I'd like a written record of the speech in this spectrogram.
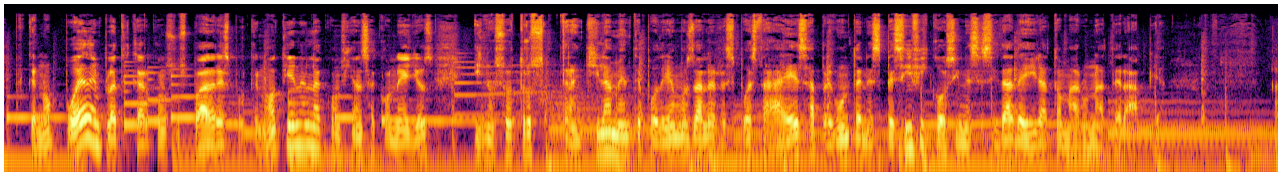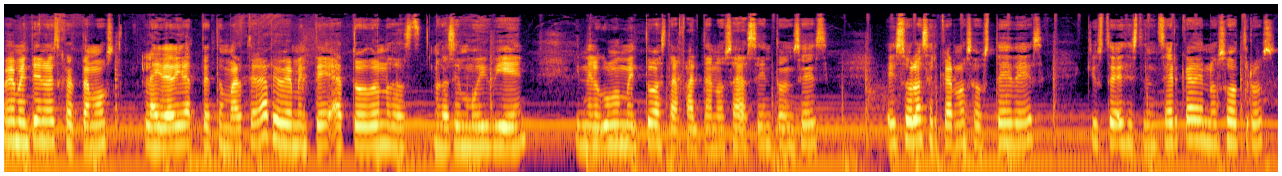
porque no pueden platicar con sus padres, porque no tienen la confianza con ellos y nosotros tranquilamente podríamos darle respuesta a esa pregunta en específico sin necesidad de ir a tomar una terapia. Obviamente no descartamos la idea de ir a tomar terapia, obviamente a todos nos, nos hace muy bien y en algún momento hasta falta nos hace, entonces es solo acercarnos a ustedes, que ustedes estén cerca de nosotros,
